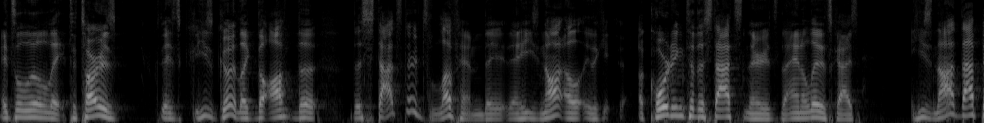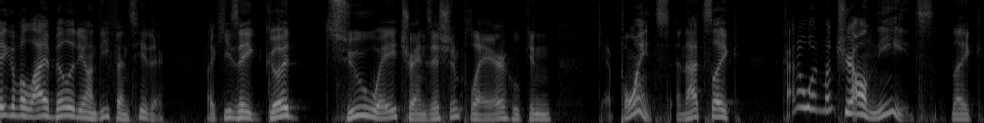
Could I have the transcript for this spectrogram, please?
it's a little late. Tatar is is he's good. Like the off the the stats nerds love him. They he's not according to the stats nerds, the analytics guys. He's not that big of a liability on defense either. Like he's a good two way transition player who can get points, and that's like kind of what Montreal needs. Like.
